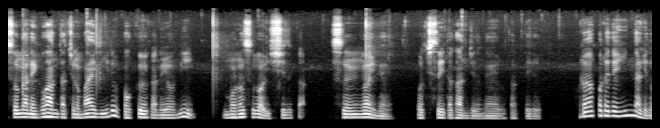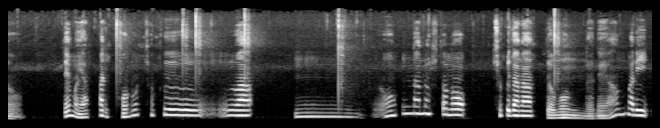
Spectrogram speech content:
そんなね、ご飯たちの前にいる悟空かのように、ものすごい静か。すんごいね、落ち着いた感じでね、歌っている。これはこれでいいんだけど、でもやっぱりこの曲は、うーん、女の人の曲だなって思うんだよね。あんまり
